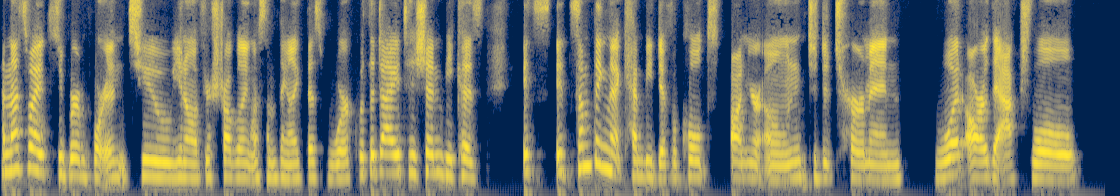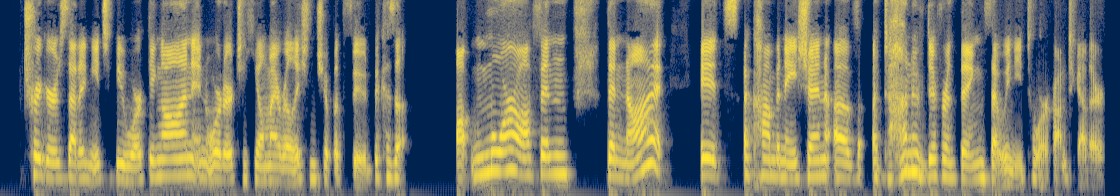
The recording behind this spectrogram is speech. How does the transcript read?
And that's why it's super important to you know if you're struggling with something like this work with a dietitian because it's it's something that can be difficult on your own to determine what are the actual triggers that I need to be working on in order to heal my relationship with food because uh, more often than not, it's a combination of a ton of different things that we need to work on together.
